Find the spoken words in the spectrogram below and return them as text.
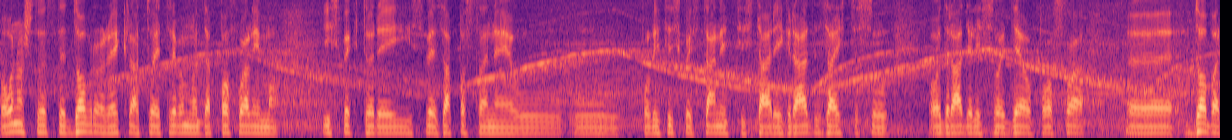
Ono što ste dobro rekla, to je trebamo da pohvalimo inspektore i sve zaposlene u, u policijskoj stanici Stari grad. Zaista su odradili svoj deo posla, e, dobar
